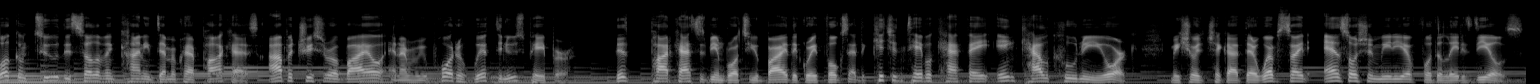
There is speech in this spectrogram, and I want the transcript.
Welcome to the Sullivan County Democrat Podcast. I'm Patricia Robayo, and I'm a reporter with the newspaper. This podcast is being brought to you by the great folks at the Kitchen Table Cafe in Callicoon, New York. Make sure to check out their website and social media for the latest deals.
